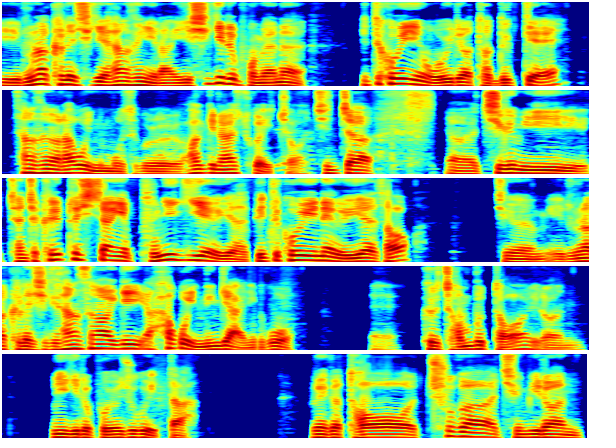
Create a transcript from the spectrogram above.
이 루나 클래식의 상승이랑 이 시기를 보면은 비트코인이 오히려 더 늦게 상승을 하고 있는 모습을 확인할 수가 있죠. 진짜 어, 지금 이 전체 크립토 시장의 분위기에 의해서 비트코인에 의해서 지금 이 루나 클래식이 상승하기 하고 있는 게 아니고 네, 그 전부터 이런 분위기를 보여주고 있다. 그러니까 더 추가 지금 이런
